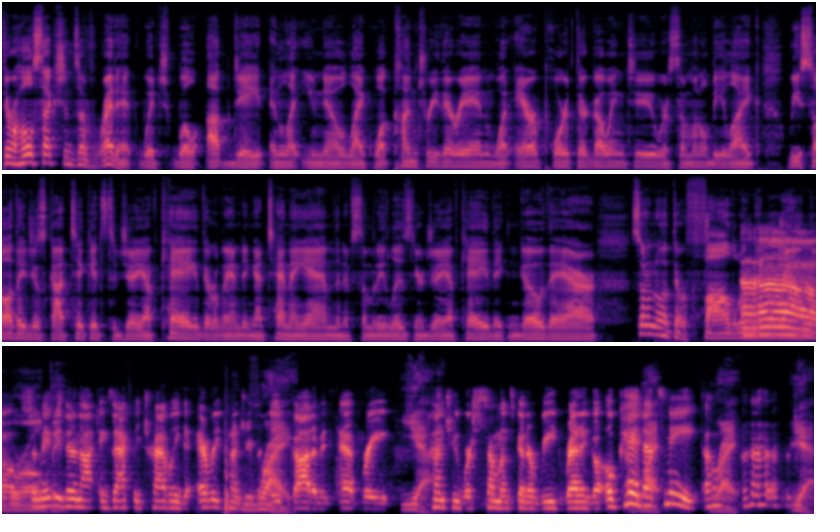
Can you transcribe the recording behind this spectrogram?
there are whole sections of Reddit which will update and let you know like what country they're in, what airport they're going to, or someone will be like, We saw they just got tickets to JFK, they're landing at 10 a.m. Then if somebody lives near JFK, they can go there. So I don't know if they're following them around the Oh, world. so maybe They- they're not exactly traveling to every country, but Right. they've got them in every yeah. country where someone's going to read Reddit and go, okay, that's me. Oh. Right. Yeah,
